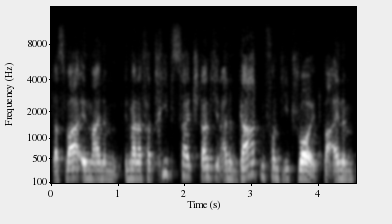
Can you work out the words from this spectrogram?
Das war in, meinem, in meiner Vertriebszeit, stand ich in einem Garten von Detroit bei einem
